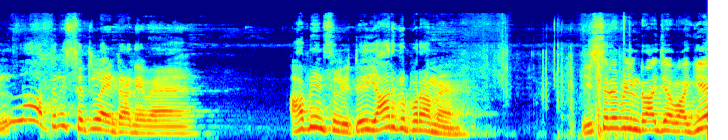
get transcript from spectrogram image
எல்லாத்துலேயும் செட்டில் ஆயிட்டானே அப்படின்னு சொல்லிட்டு யாருக்கு போறாம? இஸ்ரேலின் ராஜாவாகிய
